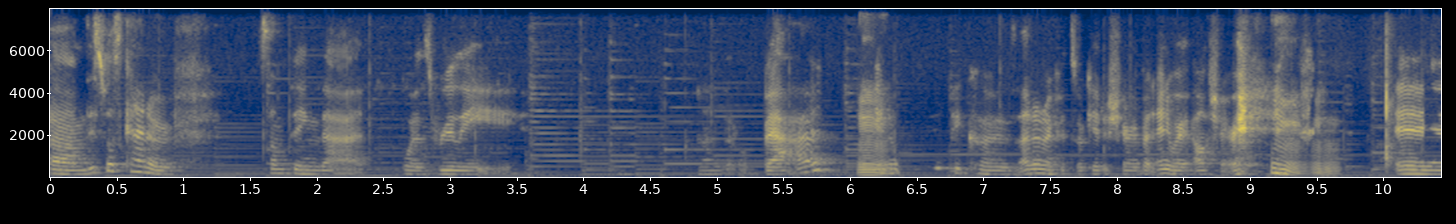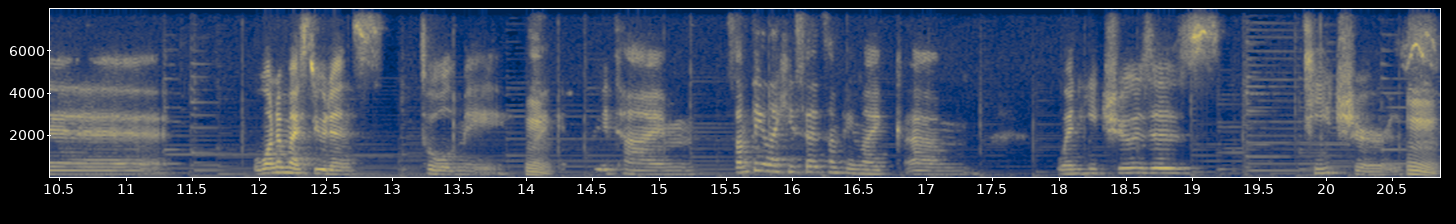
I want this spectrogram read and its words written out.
um, this was kind of something that was really a little bad Mhm. know, because I don't know if it's okay to share it, but anyway, I'll share it. Mhm. Uh, one of my students told me Hmm. like every time something like he said something like um, when he chooses teachers Mhm.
